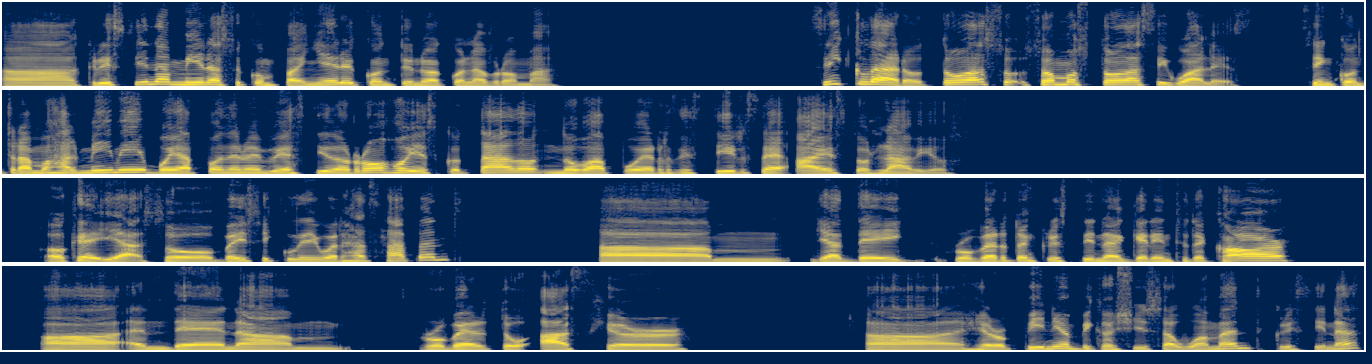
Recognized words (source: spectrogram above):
Ah, Cristina mira a su compañero y continúa con la broma. Sí, claro, todas so- somos todas iguales. Si encontramos al Mimi, voy a ponerme mi vestido rojo y escotado, no va a poder resistirse a estos labios. Okay, yeah. So basically, what has happened? Um, yeah, they Roberto and Cristina get into the car, uh, and then um, Roberto asks her uh, her opinion because she's a woman, Cristina,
